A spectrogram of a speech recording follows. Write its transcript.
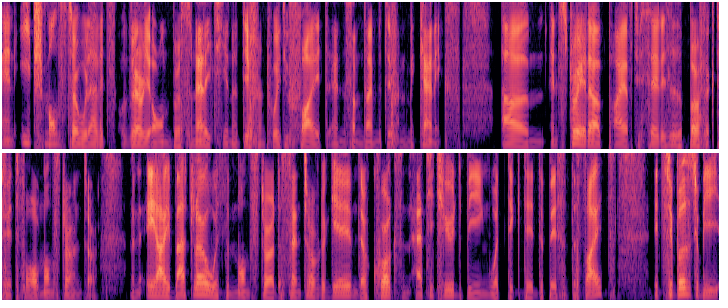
and each monster will have its very own personality and a different way to fight and sometimes different mechanics. Um, and straight up, I have to say this is a perfect fit for Monster Hunter. An AI battler with the monster at the center of the game, their quirks and attitude being what dictate the pace of the fight. It's supposed to be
